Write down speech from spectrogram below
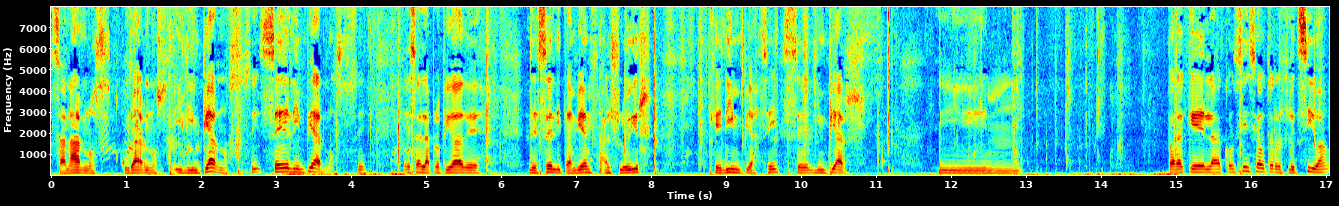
sanarnos, curarnos y limpiarnos, ¿sí? sé limpiarnos. ¿sí? Esa es la propiedad de, de Celi también al fluir que limpia, ¿sí? sé limpiar. Y para que la conciencia autorreflexiva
